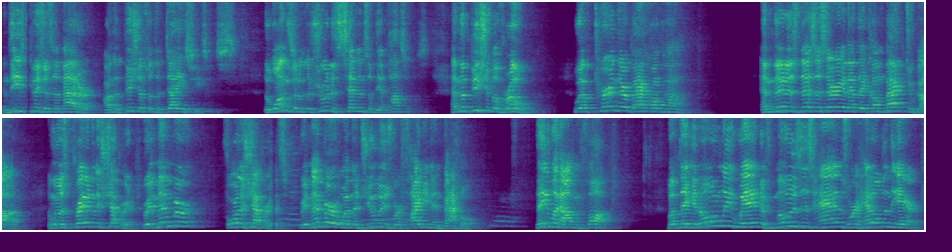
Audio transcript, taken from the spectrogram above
and these bishops that matter, are the bishops of the dioceses, the ones that are the true descendants of the apostles, and the bishop of Rome, who have turned their back on God. And it is necessary that they come back to God, and we must pray to the shepherd. Remember for the shepherds. Remember when the Jews were fighting in battle? They went out and fought. But they could only win if Moses' hands were held in the air.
